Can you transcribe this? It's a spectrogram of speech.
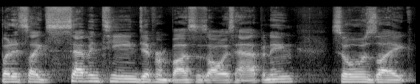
but it's like seventeen different buses always happening. So it was like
